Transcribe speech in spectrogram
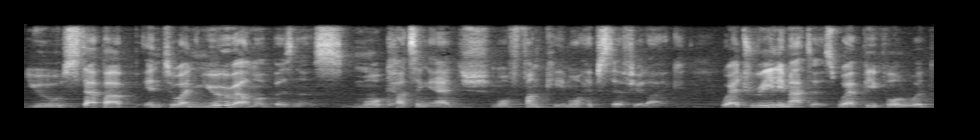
you step up into a new realm of business, more cutting edge, more funky, more hipster, if you like, where it really matters, where people would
